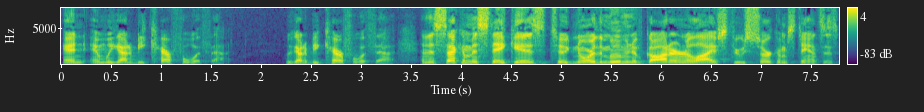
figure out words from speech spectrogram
and and we got to be careful with that. We got to be careful with that. And the second mistake is to ignore the movement of God in our lives through circumstances.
